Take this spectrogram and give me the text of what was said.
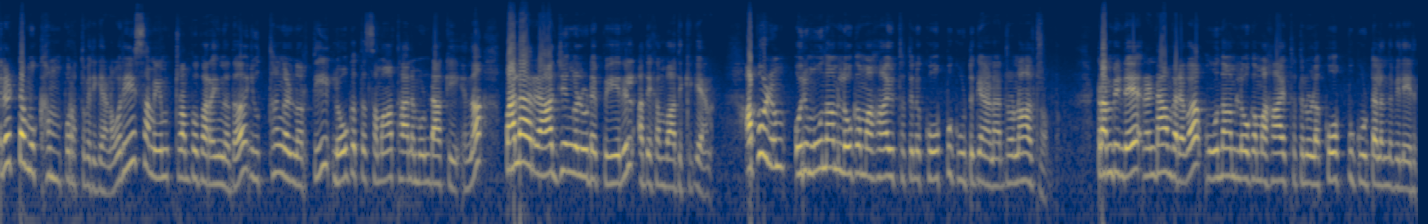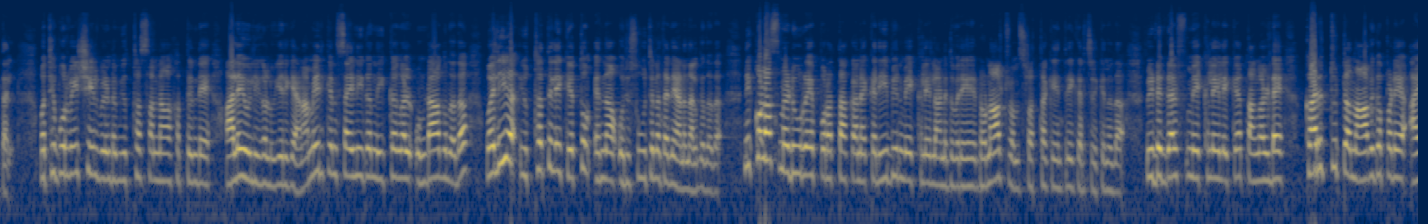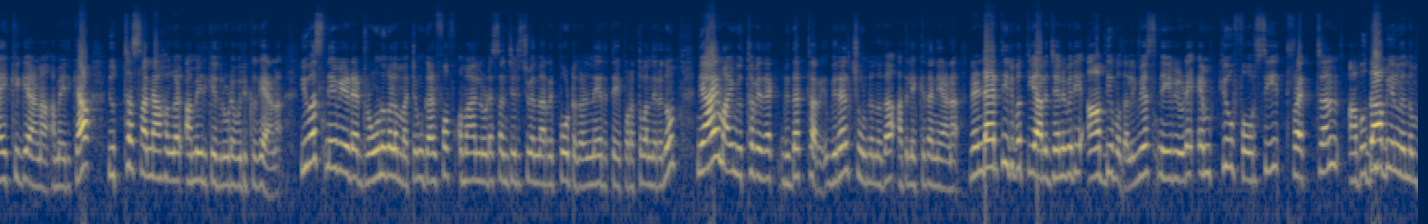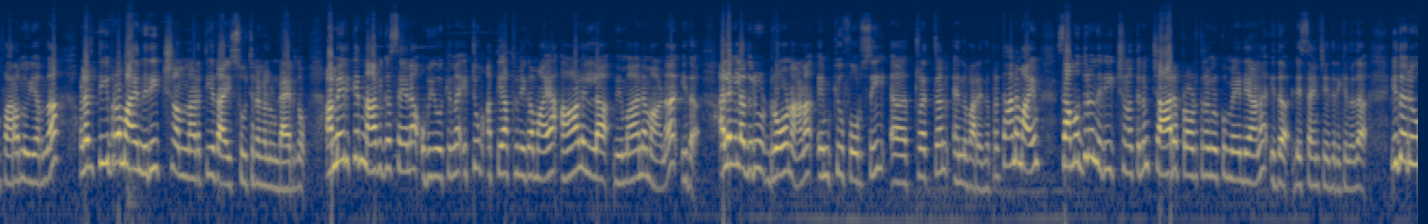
ഇരട്ട മുഖം പുറത്തു വരികയാണ്. ഒരേ സമയം ട്രംപ് പറയുന്നത് യുദ്ധങ്ങൾ നിർത്തി ലോകത്ത് സമാധാനമുണ്ടാക്കി എന്ന് പല രാജ്യങ്ങളുടെ പേരിൽ അദ്ദേഹം വാദിക്കുകയാണ്. അപ്പോഴും ഒരു മൂന്നാം ലോക മഹായുദ്ധത്തിന് കോപ്പ് കൂട്ടുകയാണ് ഡൊണാൾഡ് ട്രംപ്. ട്രംപിന്റെ രണ്ടാം വരവ് മൂന്നാം ലോക മഹായുദ്ധത്തിനുള്ള കോപ്പ് കൂട്ടൽ എന്ന് വിലയിരുത്തൽ. മധ്യപൂർവേഷ്യയിൽ വീണ്ടും യുദ്ധസന്നാഹത്തിന്റെ അലയൊലികൾ ഉയരുകയാണ്. അമേരിക്കൻ സൈനിക നീക്കങ്ങൾ ഉണ്ടാകുന്നത് വലിയ യുദ്ധത്തിലേക്ക് എത്തും എന്ന ഒരു സൂചന തന്നെയാണ് നൽകുന്നത്. നിക്കോളാസ് മെഡൂറെ പുറത്താക്കാൻ കരീബിയൻ മേഖലയിലാണ് ഇതുവരെ ഡൊണാൾഡ് ട്രംപ് ശ്രദ്ധ കേന്ദ്രീകരിച്ചിരിക്കുന്നത്. വീണ്ടും ഗൾഫ് മേഖലയിലേക്ക് തങ്ങളുടെ കരുത്തുറ്റ നാവികപ്പടയെ അയക്കുകയാണ് അമേരിക്ക. യുദ്ധസന്നാഹങ്ങൾ അമേരിക്ക ഇതിലൂടെ ഒരുക്കുകയാണ്. യു എസ് നേവിയുടെ ഡ്രോണുകളും മറ്റും ഗൾഫ് ഓഫ് ഒമാനിലൂടെ സഞ്ചരിച്ചു എന്ന റിപ്പോർട്ടുകൾ നേരത്തെ പുറത്തു വന്നിരുന്നു. ന്യായമായും യുദ്ധ വിദഗ്ധർ വിരൽ ചൂണ്ടുന്നത് അതിലേക്ക് തന്നെയാണ്. രണ്ടായിരത്തി ഇരുപത്തിയാറ് ജനുവരി ആദ്യം മുതൽ U S നേവിയുടെ M Q four C Triton അബുദാബിയിൽ നിന്നും പറന്നുയർന്ന് വളരെ തീവ്രമായ നിരീക്ഷണം നടത്തിയതായി സൂചനകൾ ഉണ്ടായിരുന്നു. അമേരിക്കൻ നാവികസേന ഉപയോഗിക്കുന്ന ഏറ്റവും അത്യാധുനികമായ ആളില്ല വിമാനമാണ് ഇത്. അല്ലെങ്കിൽ അതൊരു ഡ്രോൺ ആണ് M Q four C Triton എന്ന് പറയുന്നത്. പ്രധാനമായും സമുദ്ര നിരീക്ഷണത്തിനും ചാരപ്രവർത്തനങ്ങൾക്കും വേണ്ടിയാണ് ഇത് ഡിസൈൻ ചെയ്തിരിക്കുന്നത്. ഇതൊരു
